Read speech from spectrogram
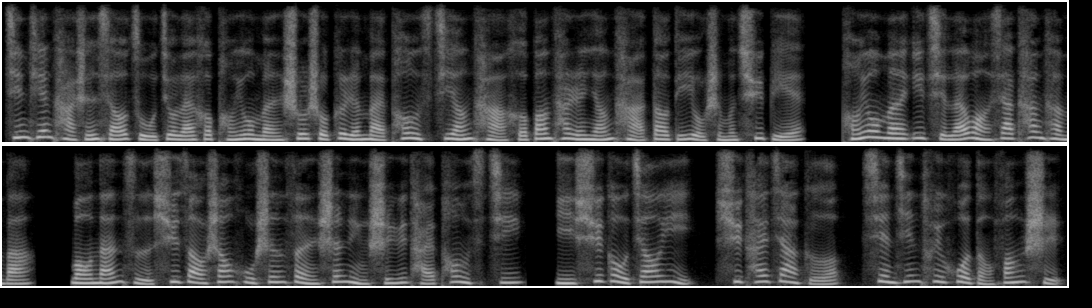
今天卡神小组就来和朋友们说说个人买 POS 机养卡和帮他人养卡到底有什么区别。朋友们一起来往下看看吧。某男子虚造商户身份，申领十余台 POS 机，以虚构交易、虚开价格、现金退货等方式，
